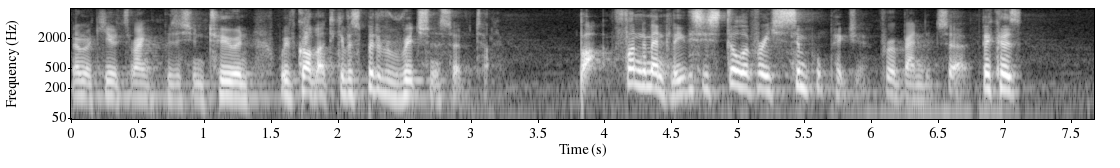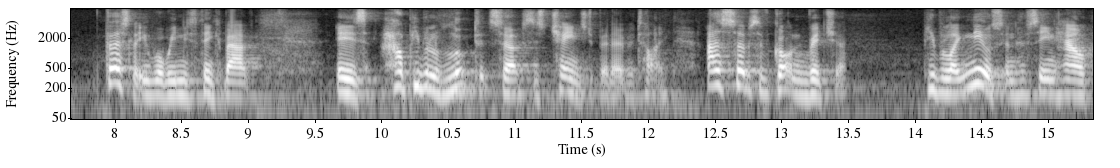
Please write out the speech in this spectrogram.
number of keywords that rank position two, and we've got that to give us a bit of a richness over time. But fundamentally, this is still a very simple picture for a branded SERP. Because firstly, what we need to think about is how people have looked at SERPs has changed a bit over time. As SERPs have gotten richer, people like Nielsen have seen how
